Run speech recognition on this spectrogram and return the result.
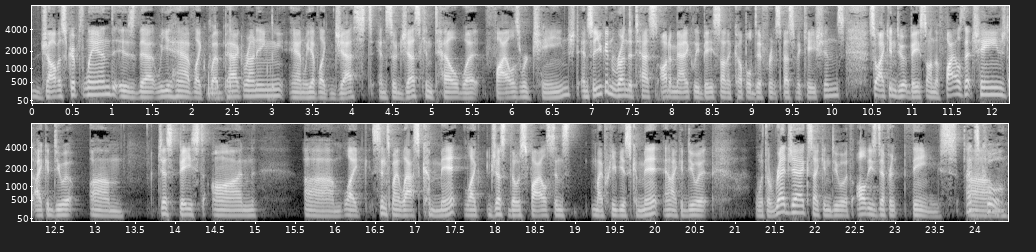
JavaScript land is that we have like Webpack running and we have like Jest, and so Jest can tell what files were changed, and so you can run the tests automatically based on a couple different specifications. So I can do it based on the files that changed. I could do it um, just based on um, like since my last commit, like just those files since my previous commit, and I could do it with a regex. I can do it with all these different things. That's Um, cool.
